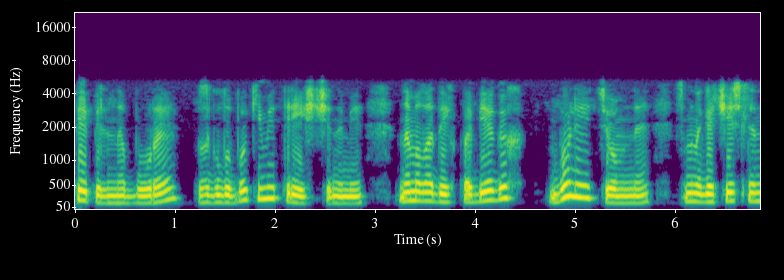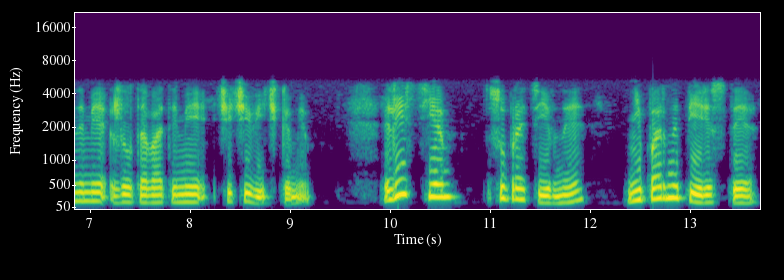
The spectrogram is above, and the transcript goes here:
пепельно-бурая, с глубокими трещинами, на молодых побегах более темная, с многочисленными желтоватыми чечевичками. Листья супротивные, непарно-перистые,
